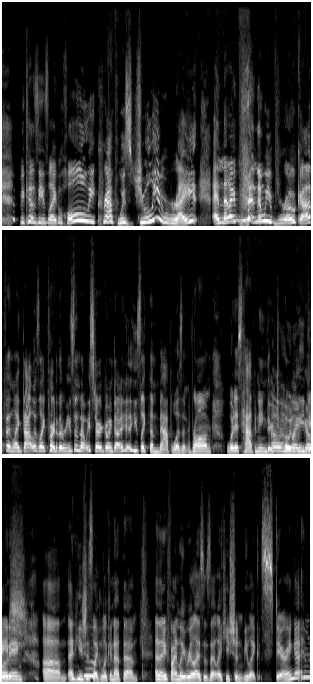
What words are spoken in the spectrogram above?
because he's like, "Holy crap, was Julie right?" And then I and then we broke up, and like that was like part of the reason that we started going down. He's like, "The map wasn't wrong. What is happening? They're Oh totally dating." Um, and he's just like looking at them, and then he finally realizes that like he shouldn't be like staring at him,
